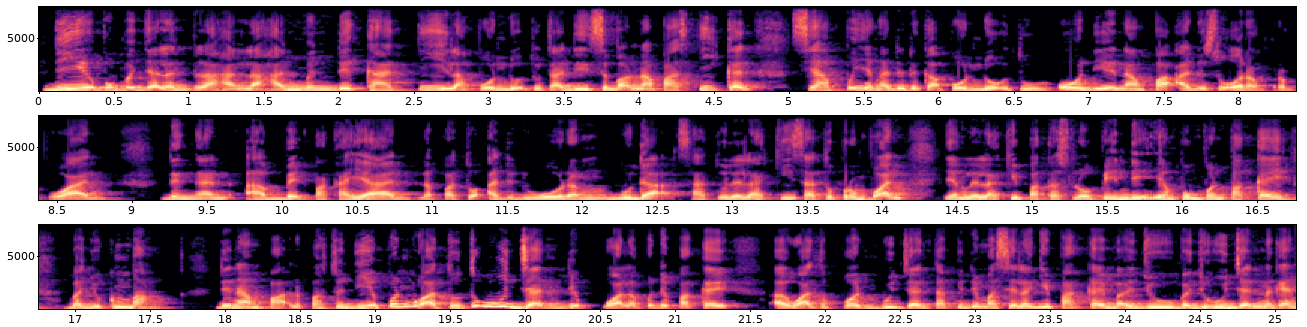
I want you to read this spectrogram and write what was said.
Dia pun berjalan perlahan-lahan mendekatilah pondok tu tadi sebab nak pastikan siapa yang ada dekat pondok tu. Oh dia nampak ada seorang perempuan dengan uh, beg pakaian. Lepas tu ada dua orang budak, satu lelaki, satu perempuan. Yang lelaki pakai seluar pendek, yang perempuan pakai baju kembang dia nampak. Lepas tu dia pun waktu tu hujan dia walaupun dia pakai uh, waktu pun hujan tapi dia masih lagi pakai baju baju hujan lah kan.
